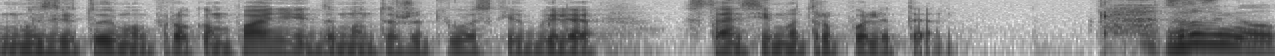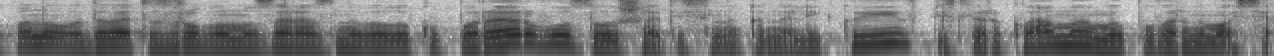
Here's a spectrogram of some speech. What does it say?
ми звітуємо про кампанію демонтажу кіосків біля станції метрополітен. Зрозуміло, панове, давайте зробимо зараз невелику перерву. Залишайтеся на каналі Київ. Після реклами ми повернемося.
